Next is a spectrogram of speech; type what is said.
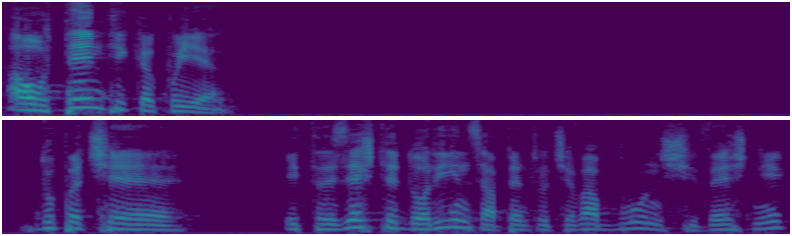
autentică cu El. După ce îi trezește dorința pentru ceva bun și veșnic,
